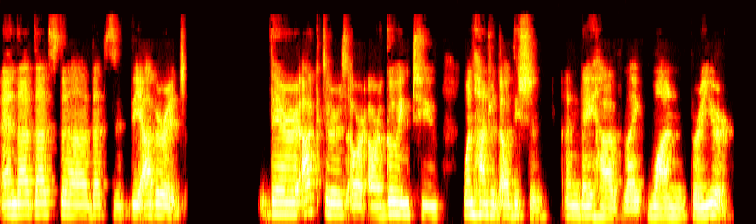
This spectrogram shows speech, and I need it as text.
And that, that's the that's the average. Their actors are, are going to 100 audition and they have like one per year.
